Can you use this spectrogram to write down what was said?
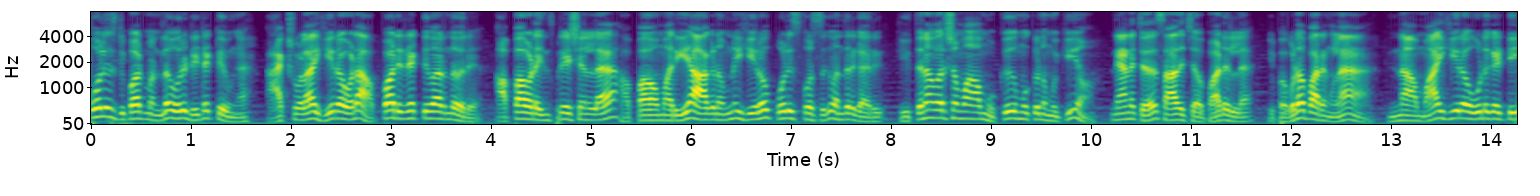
போலீஸ் டிபார்ட்மெண்ட்ல ஒரு டிடெக்டிவ்ங்க ஆக்சுவலா ஹீரோவோட அப்பா டிடெக்டிவா இருந்தவர். அப்பாவோட இன்ஸ்பிரேஷன்ல அப்பாவை மாதிரியே ஆகணும்னு ஹீரோ போலீஸ் போர்ஸுக்கு வந்திருக்காரு. இத்தனை வருஷமா முக்கு முக்குன்னு முக்கியம். நினைச்சதை சாதிச்ச பாடு இல்ல. இப்ப கூட பாருங்களேன். நான் ஹீரோ ஊடுகட்டி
